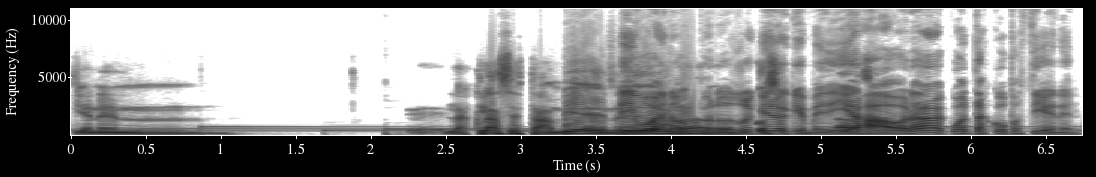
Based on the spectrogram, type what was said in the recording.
tienen. eh, las clases también. Sí, es bueno, una pero yo quiero que me digas ahora cuántas copas tienen.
